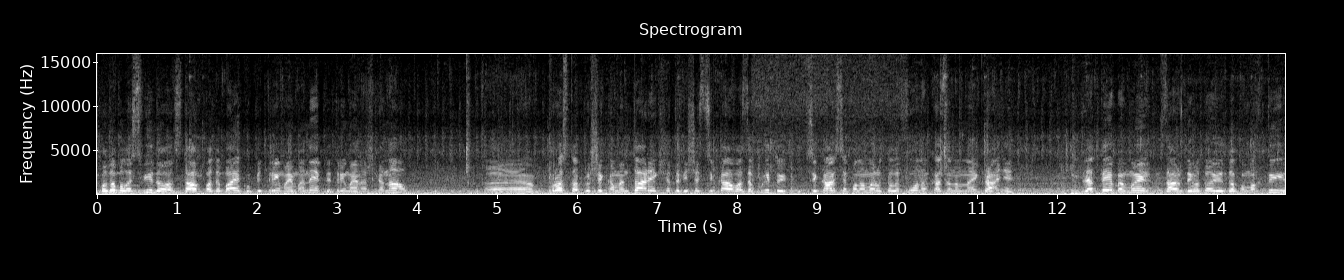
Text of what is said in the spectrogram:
сподобалось відео, став вподобайку, підтримай мене, підтримай наш канал. Е, Просто пиши коментар, якщо тобі щось цікаво, запитуй, цікався по номеру телефону, вказаному на екрані. Для тебе ми завжди готові допомогти,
